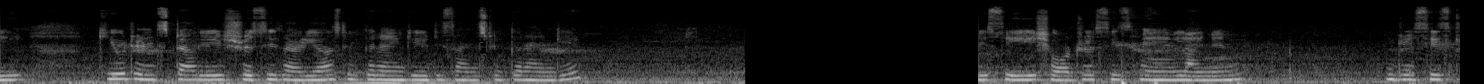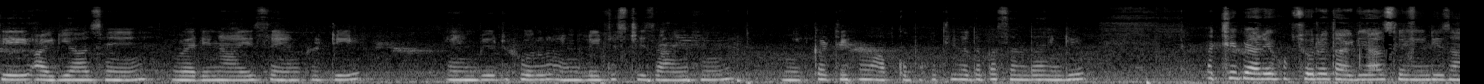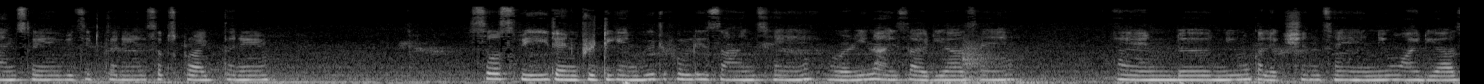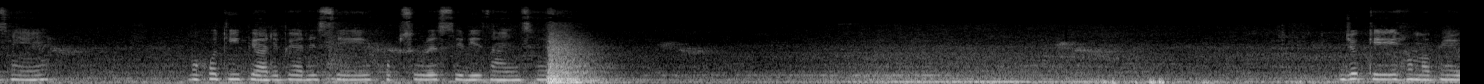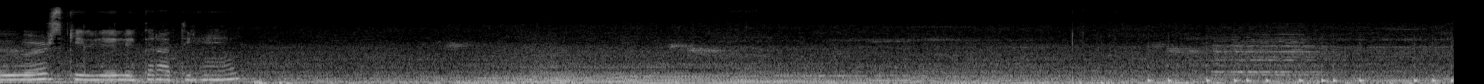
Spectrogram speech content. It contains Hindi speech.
cute and stylish dresses ideas लेकर आएँगे डिज़ाइंस लेकर आएँगे। से शॉर्ट ड्रेसेस हैं लाइनन ड्रेसेस के आइडियाज़ हैं very nice and pretty and beautiful and latest design हैं। उम्मीद करती हूँ आपको बहुत ही ज़्यादा पसंद आएँगे। अच्छे, प्यारे, खूबसूरत आइडियाज़ लें डिज़ाइंस लें विज़िट करें सब्सक्राइब करें। So sweet and pretty and beautiful designs हैं वेरी नाइस आइडियाज़ हैं। एंड न्यू कलेक्शंस हैं न्यू आइडियाज़ हैं। बहुत ही प्यारे प्यारे से, खूबसूरत से डिज़ाइंस हैं। जो कि हम अपने व्यूअर्स के लिए लेकर आते हैं।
